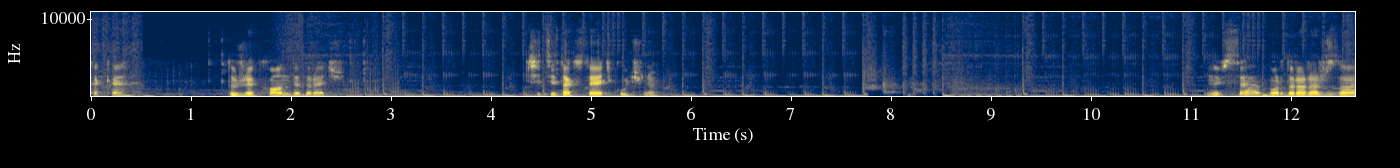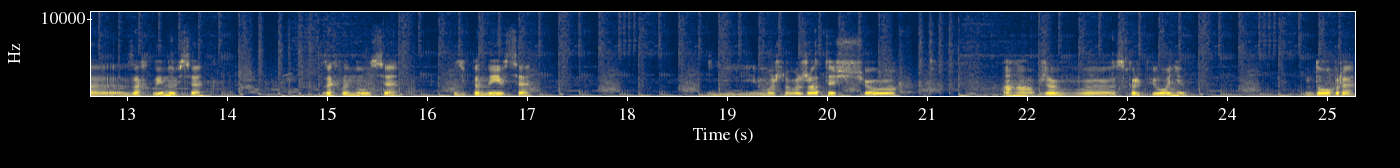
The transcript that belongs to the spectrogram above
таке. Тут же конди, до речі. Чи ці так стоять кучно? Ну і все, Мордор аж за... захлинувся. Захлинувся, зупинився. Можна вважати, що. Ага, вже в Скорпіонів. Добре.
